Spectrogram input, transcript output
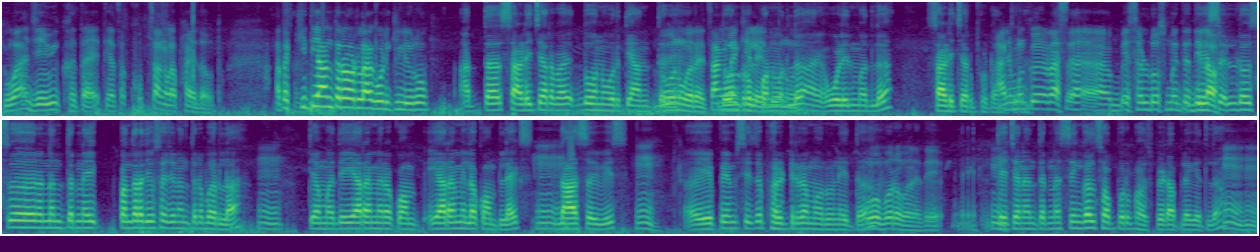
किंवा जैविक खत आहेत याचा खूप चांगला फायदा होतो. आता किती अंतरावर लागवड केली रोप? आता साडेचार बाय दोन वरती अंतर दोन वर आहे. चांगलं वर. आणि ओळींमधलं साडेचार फूट आणि मग बेसल डोस मध्ये बेसल डोस नंतर एक पंधरा दिवसाच्या नंतर भरला. त्यामध्ये यारामेरा कॉम्प यारामिला कॉम्प्लेक्स. दहा सव्वीस. एफ एम सीचं फर्टिरा हो येतं. बरोबर आहे ते. त्याच्यानंतर ना सिंगल सॉपर फॉस्फेट आपलं घेतलं. हम्म, हम्म.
